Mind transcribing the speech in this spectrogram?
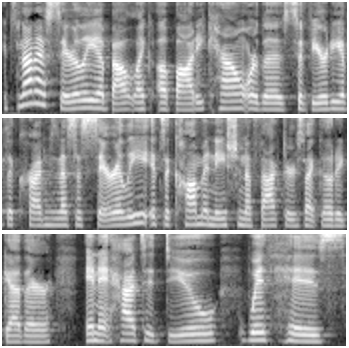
it's not necessarily about like a body count or the severity of the crimes necessarily. It's a combination of factors that go together. And it had to do with his,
